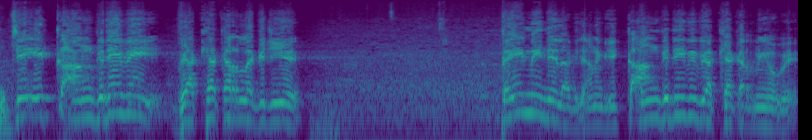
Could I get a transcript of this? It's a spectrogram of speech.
ਜੇ ਇੱਕ ਅੰਗ ਦੀ ਵੀ ਵਿਆਖਿਆ ਕਰਨ ਲੱਗ ਜਾਈਏ, ਕਈ ਮਹੀਨੇ ਲੱਗ ਜਾਣਗੇ, ਇੱਕ ਅੰਗ ਦੀ ਵੀ ਵਿਆਖਿਆ ਕਰਨੀ ਹੋਵੇ।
